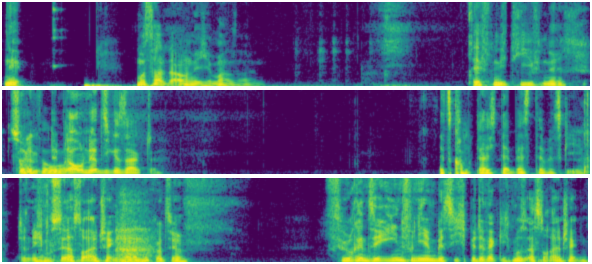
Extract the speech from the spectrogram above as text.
Nee. Muss halt auch nicht immer sein. Definitiv nicht. So, den, den braunen jetzt. Wie gesagt. Jetzt kommt gleich der beste Whisky. Ich muss den erst noch einschenken. Warte mal kurz hier. Führen Sie ihn von Ihrem Gesicht bitte weg. Ich muss erst noch einschenken.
